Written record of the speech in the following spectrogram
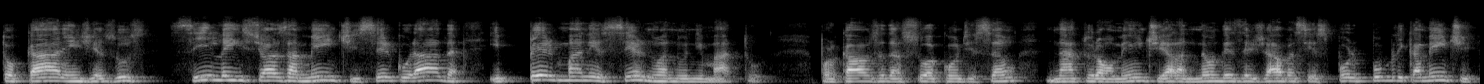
tocar em Jesus silenciosamente, ser curada e permanecer no anonimato. Por causa da sua condição, naturalmente ela não desejava se expor publicamente.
